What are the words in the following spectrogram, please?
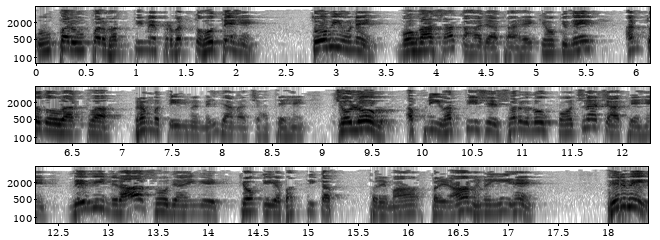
ऊपर ऊपर भक्ति में प्रवृत्त होते हैं तो भी उन्हें मोगाशा कहा जाता है, क्योंकि वे अंत दो ब्रह्म तेज में मिल जाना चाहते हैं। जो लोग अपनी भक्ति से स्वर्ग लोग पहुँचना चाहते हैं, वे भी निराश हो जाएँगे क्योंकि यह भक्ति का परिणाम नहीं है। फिर भी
